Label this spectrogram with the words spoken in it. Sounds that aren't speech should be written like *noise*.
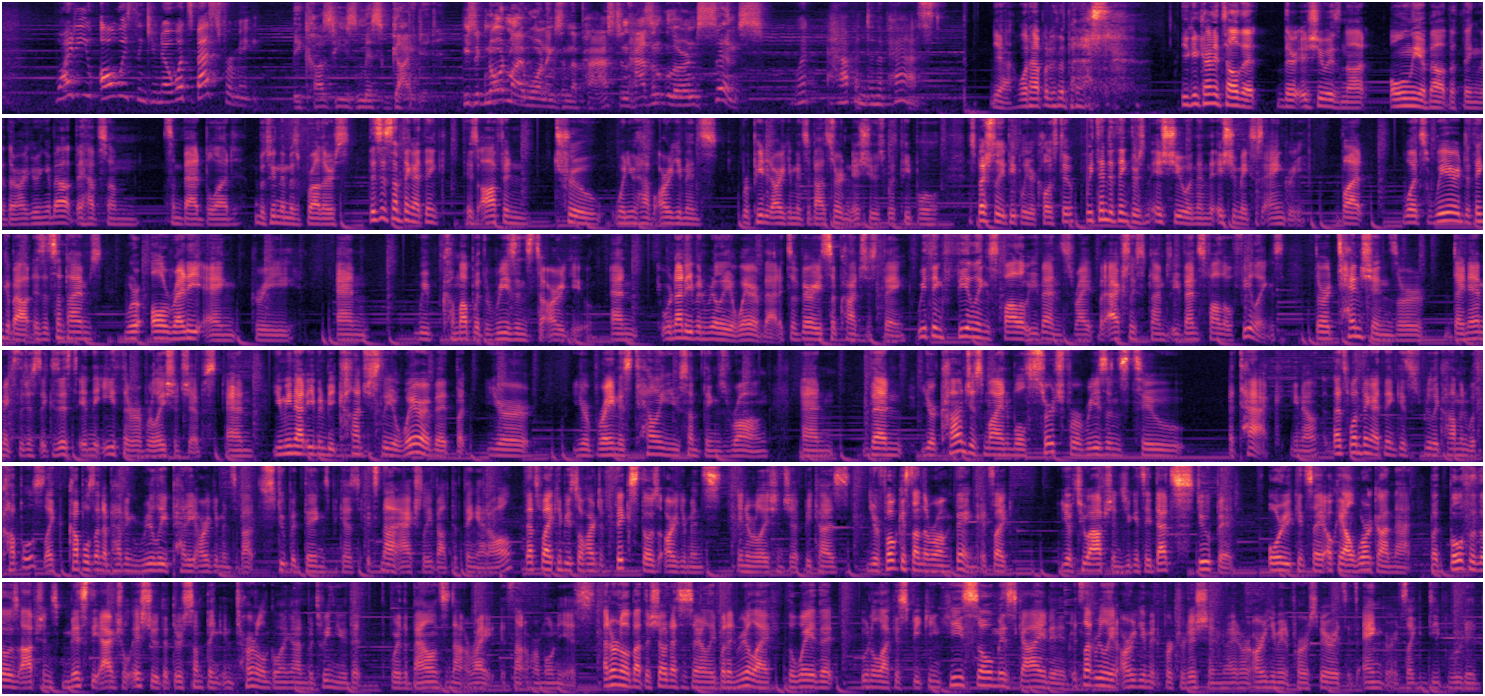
why do you always think you know what's best for me? Because he's misguided. He's ignored my warnings in the past and hasn't learned since. What happened in the past? Yeah, what happened in the past? *laughs* you can kind of tell that their issue is not only about the thing that they're arguing about. They have some some bad blood between them as brothers. This is something I think is often true when you have arguments, repeated arguments about certain issues with people, especially people you're close to. We tend to think there's an issue and then the issue makes us angry. But what's weird to think about is that sometimes we're already angry and we've come up with reasons to argue. And we're not even really aware of that. It's a very subconscious thing. We think feelings follow events right? But actually sometimes events follow feelings. There are tensions or dynamics that just exist in the ether of relationships. And you may not even be consciously aware of it but your your brain is telling you something's wrong and then your conscious mind will search for reasons to attack, you know? That's one thing I think is really common with couples. Like, couples end up having really petty arguments about stupid things because it's not actually about the thing at all. That's why it can be so hard to fix those arguments in a relationship because you're focused on the wrong thing. It's like you have two options. You can say, that's stupid. Or you can say, okay, I'll work on that. But both of those options miss the actual issue that there's something internal going on between you that where the balance is not right. It's not harmonious. I don't know about the show necessarily, but in real life, the way that Unalak is speaking, he's so misguided. It's not really an argument for tradition, right? Or an argument for spirits. It's anger. It's like deep rooted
